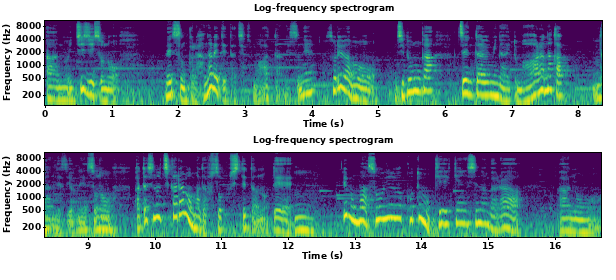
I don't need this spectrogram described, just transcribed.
あの一時そのレッスンから離れてた時期もあったんですね。それはもう自分が全体を見ないと回らなかったんですよね、その私の力もまだ不足してたので、うん。でもまあそういうことも経験しながらあの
